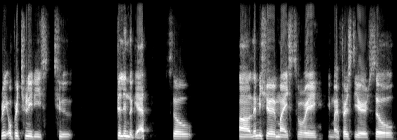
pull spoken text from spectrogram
great opportunities to fill in the gap. So uh, let me share my story in my first year. So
